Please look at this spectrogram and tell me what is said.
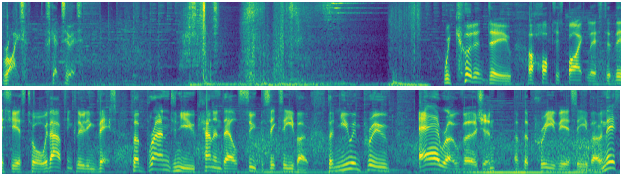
Right, let's get to it. We couldn't do a hottest bike list at this year's tour without including this, the brand new Cannondale Super 6 Evo, the new improved aero version of the previous Evo. And this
